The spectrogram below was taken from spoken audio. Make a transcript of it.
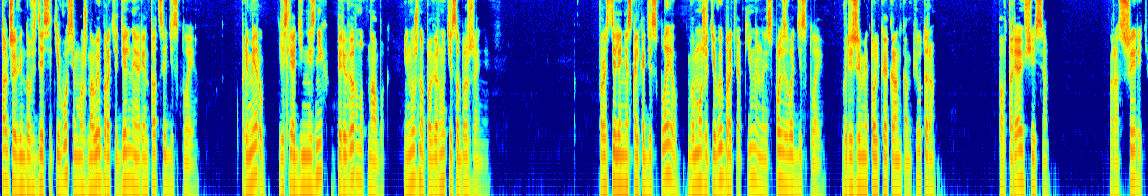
Также в Windows 10 и 8 можно выбрать отдельные ориентации дисплея. К примеру, если один из них перевернут на бок и нужно повернуть изображение – в разделе «Несколько дисплеев» вы можете выбрать, как именно использовать дисплей. В режиме «Только экран компьютера», «Повторяющийся», «Расширить»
